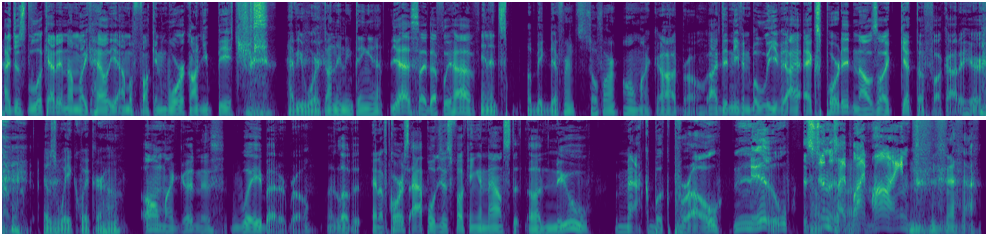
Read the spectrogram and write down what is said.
I- just look at it and I'm like, hell yeah, I'm a fucking work on you, bitch. Have you worked on anything yet? yes, I definitely have. And it's a big difference so far? Oh my god, bro. I didn't even believe it. I exported and I was like, get the fuck out of here. It was way quicker, huh? Oh my goodness. Way better, bro. I love it. And of course, Apple just fucking announced a new MacBook Pro. New. As oh soon as I buy mine,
